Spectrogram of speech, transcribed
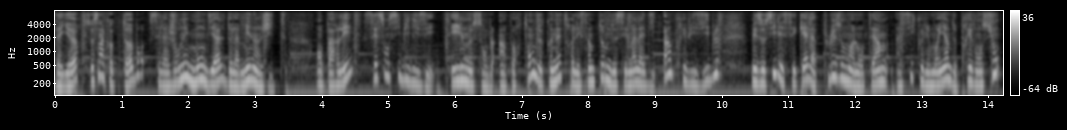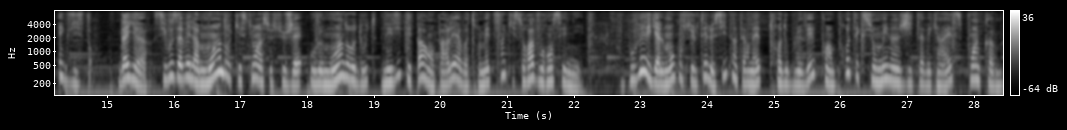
D'ailleurs, ce 5 octobre, c'est la journée mondiale de la méningite. En parler, c'est sensibiliser, et il me semble important de connaître les symptômes de ces maladies imprévisibles, mais aussi les séquelles à plus ou moins long terme, ainsi que les moyens de prévention existants. D'ailleurs, si vous avez la moindre question à ce sujet ou le moindre doute, n'hésitez pas à en parler à votre médecin qui saura vous renseigner. Vous pouvez également consulter le site internet www.protectionméningite.com.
